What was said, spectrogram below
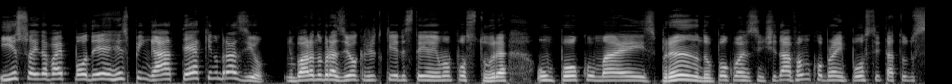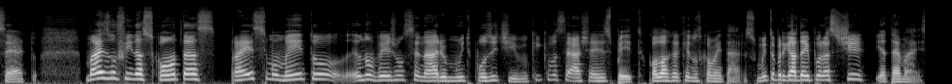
E isso ainda vai poder respingar até aqui no Brasil. Embora no Brasil eu acredito que eles tenham uma postura um pouco mais branda, um pouco mais no sentido, ah, vamos cobrar imposto e tá tudo certo. Mas no fim das contas, para esse momento, eu não vejo um cenário muito positivo. O que, que você acha a respeito? Coloca aqui nos comentários. Muito obrigado aí por assistir e até mais.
